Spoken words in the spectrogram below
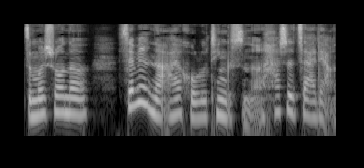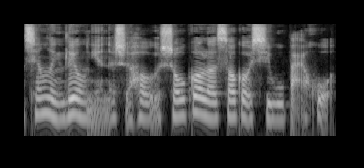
怎么说呢？Seven I Holdings 呢，它是在两千零六年的时候收购了搜狗西武百货，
